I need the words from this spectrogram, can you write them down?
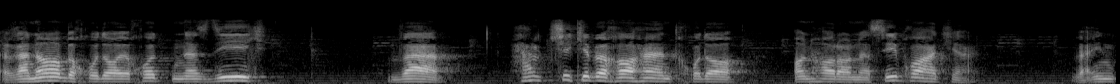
غنا به خدای خود نزدیک و هر چی که بخواهند خدا آنها را نصیب خواهد کرد. و این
